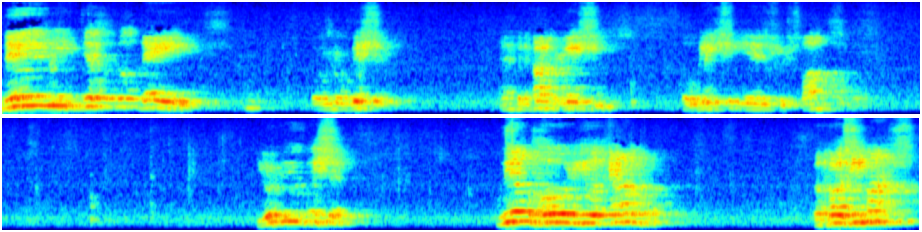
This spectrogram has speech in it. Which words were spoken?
many difficult days for your bishop and the congregations for which he is responsible. Your new bishop will hold you accountable because he must.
